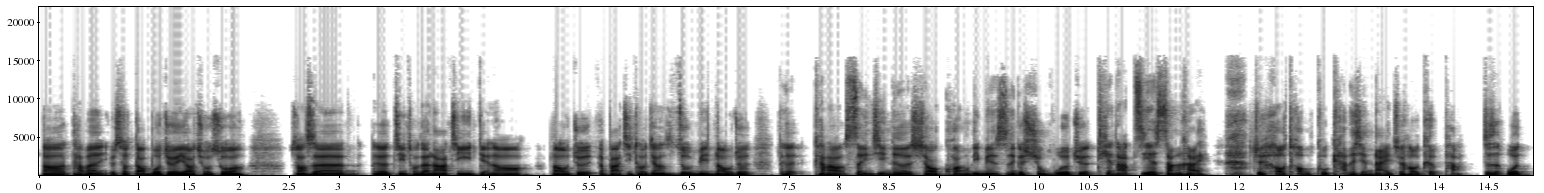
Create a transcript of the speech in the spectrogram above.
然后他们有时候导播就会要求说，双生那个镜头再拉近一点哦。然后我就要把镜头这样子 zoom in，然后我就那个看到摄影机那个小框里面是那个胸部，我就觉得天哪，职业伤害，觉得好痛苦，看那些奶觉得好可怕。就是我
